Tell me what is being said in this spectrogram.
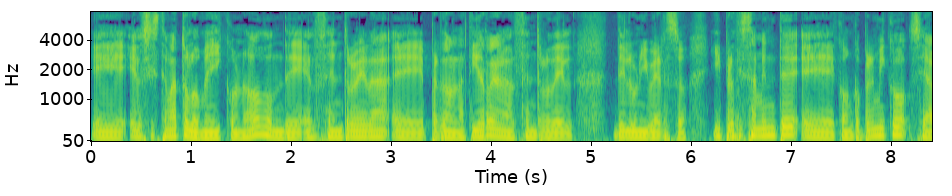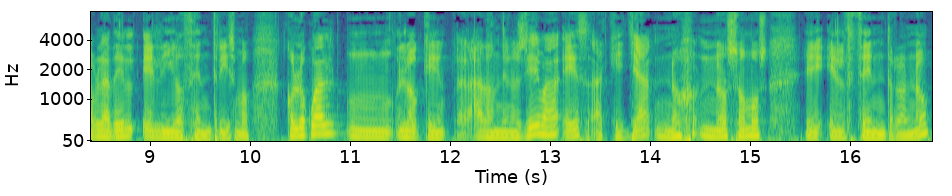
eh, el sistema ptolomeico, ¿no? Donde el centro era, perdón, la Tierra era el centro del, del universo. Y precisamente con Copérnico se habla del heliocentrismo. Con lo cual, mmm, lo que a donde nos lleva es a que ya no, no somos el centro, ¿no?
